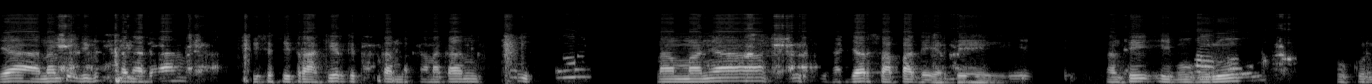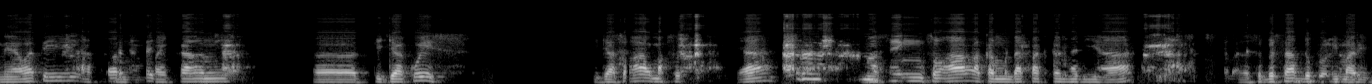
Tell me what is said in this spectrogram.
Ya, nanti juga akan ada di sesi terakhir kita akan melaksanakan namanya dihajar Sapa DRB. Nanti Ibu Guru Bu Kurniawati akan menyampaikan eh, tiga kuis, tiga soal maksudnya ya. Masing soal akan mendapatkan hadiah eh, sebesar 25.000.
